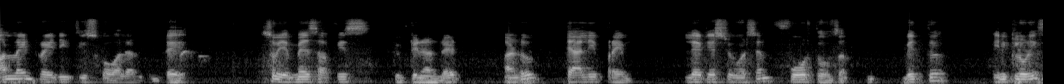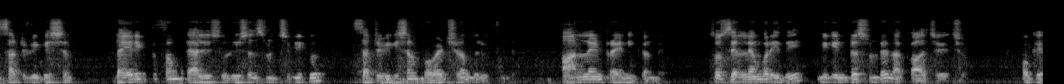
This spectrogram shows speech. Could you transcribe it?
ఆన్లైన్ ట్రైనింగ్ తీసుకోవాలి అనుకుంటే so MS Office fifteen hundred and Tally Prime latest version four thousand with including certification direct from Tally Solutions నుంచి మీకు సర్టిఫికేషన్ ప్రొవైడ్ చేయడం జరుగుతుంది. ఆన్లైన్ ట్రైనింగ్ అండి. సో సెల్ నెంబర్ ఇది. మీకు ఇంట్రెస్ట్ ఉంటే నాకు కాల్ చేయొచ్చు. ఓకే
